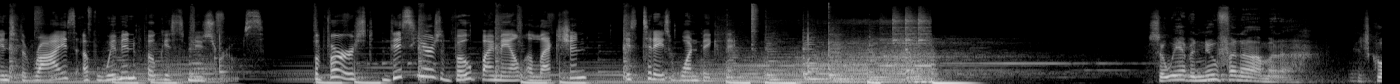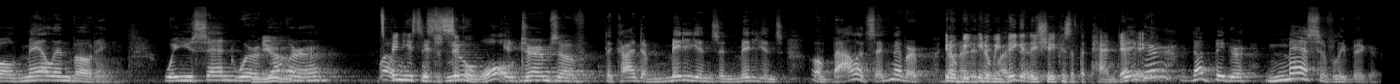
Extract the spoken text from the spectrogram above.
into the rise of women focused newsrooms. But first, this year's vote by mail election is today's one big thing. So we have a new phenomena. It's called mail-in voting, where you send where New. a governor. It's been here since the Civil War. In terms of the kind of millions and millions of ballots, they've never. It'll done be it'll be like bigger this. this year because of the pandemic. Bigger, not bigger, massively bigger.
